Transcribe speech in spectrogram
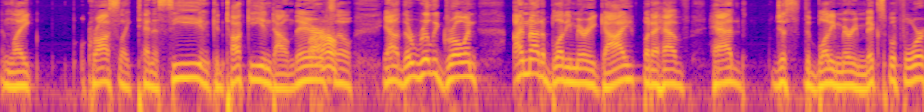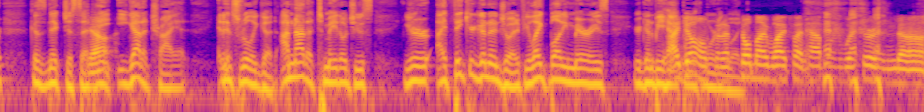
and like across like Tennessee and Kentucky and down there. Wow. So yeah, they're really growing. I'm not a Bloody Mary guy, but I have had just the Bloody Mary mix before because Nick just said, Yeah. "Hey, you got to try it." And it's really good. I'm not a tomato juice. You're. I think you're going to enjoy it. If you like Bloody Marys, you're going to be happy I don't, but I've told my wife I'd have one with her, and uh,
